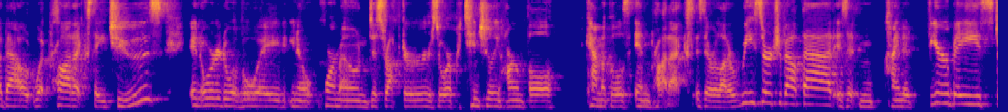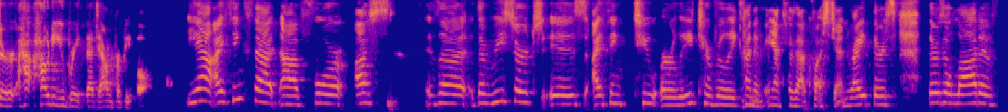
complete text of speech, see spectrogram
about what products they choose in order to avoid you know hormone disruptors or potentially harmful chemicals in products? Is there a lot of research about that? Is it kind of fear based or how, how do you break that down for people? Yeah i think that uh, for us the the research is i think too early to really kind of mm-hmm. answer that question right there's there's a lot of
